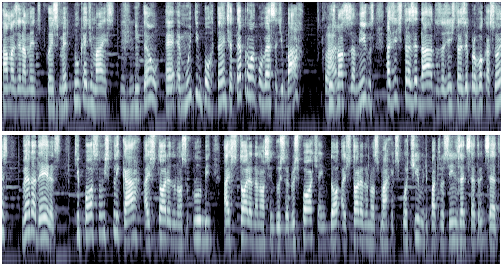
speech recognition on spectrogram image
Armazenamento de conhecimento nunca é demais. Uhum. Então, é, é, muito importante, até para uma conversa de bar claro. com os nossos amigos, a gente trazer dados, a gente trazer provocações verdadeiras que possam explicar a história do nosso clube, a história da nossa indústria do esporte, a, a história do nosso marketing esportivo, de patrocínios, etc, etc.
